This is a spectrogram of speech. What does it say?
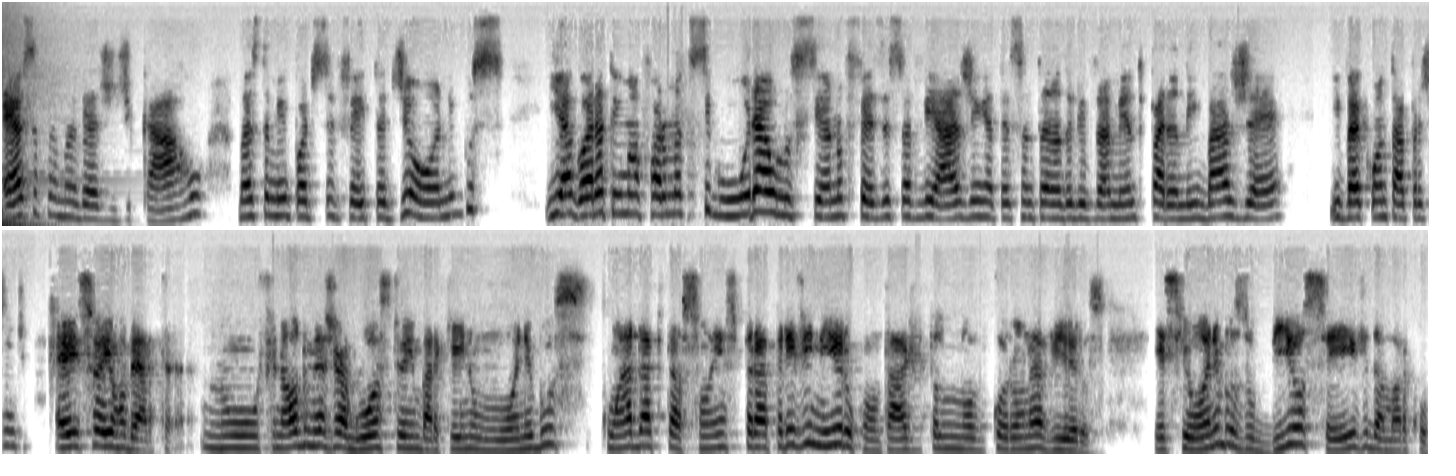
Essa foi uma viagem de carro, mas também pode ser feita de ônibus. E agora tem uma forma segura. O Luciano fez essa viagem até Santana do Livramento, parando em Bagé, e vai contar para a gente. É isso aí, Roberta. No final do mês de agosto, eu embarquei num ônibus com adaptações para prevenir o contágio pelo novo coronavírus. Esse ônibus, o BioSave da Marco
